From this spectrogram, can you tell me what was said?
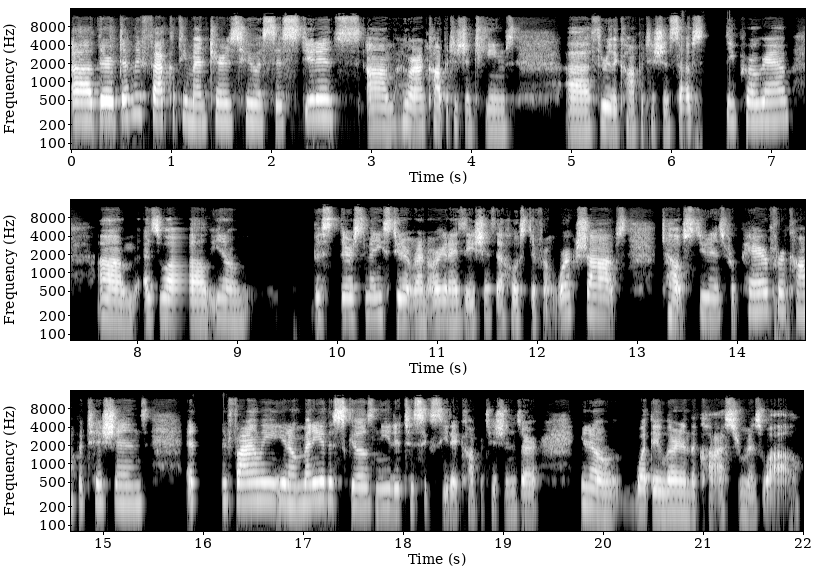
uh, there are definitely faculty mentors who assist students um, who are on competition teams uh, through the competition subsidy program um, as well you know this, there's many student run organizations that host different workshops to help students prepare for competitions. And, and finally you know many of the skills needed to succeed at competitions are you know what they learn in the classroom as well.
